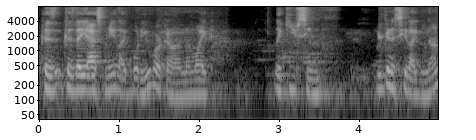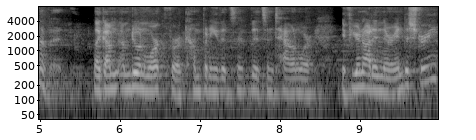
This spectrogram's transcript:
because because they asked me like what are you working on? And I'm like like you see you're gonna see like none of it. Like I'm, I'm doing work for a company that's in, that's in town where if you're not in their industry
